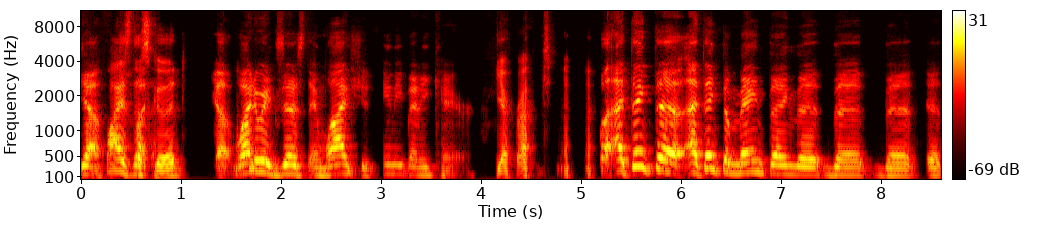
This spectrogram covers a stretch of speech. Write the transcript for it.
yeah. Why is this why, good? yeah why do we exist and why should anybody care? Yeah right. Well i think the i think the main thing that the the uh,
